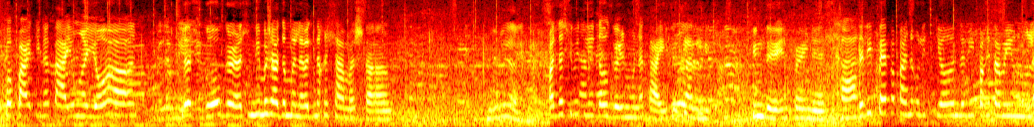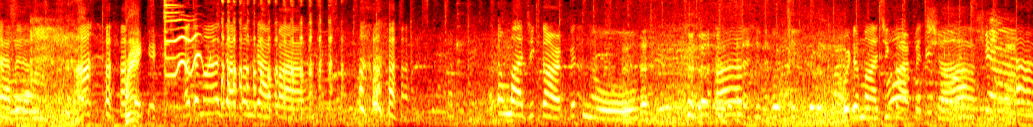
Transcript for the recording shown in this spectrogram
Ipa-party na tayo ngayon. Let's go, girls. Hindi masyadong malamig. Nakisama siya. Yan? Kada sweet little girl muna tayo. Hindi, in fairness. Dali, Pepa, paano ulit yun? Dali, pakita mo yung level. At ang mga gapang-gapang. Ang magic carpet, no? Ah, for the magic carpet siya. Ah,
